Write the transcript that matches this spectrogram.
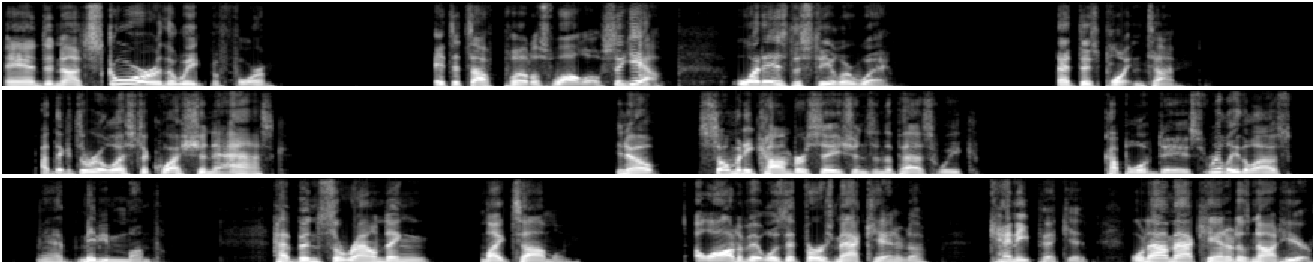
and did not score the week before. It's a tough pill to swallow. So, yeah, what is the Steeler way at this point in time? I think it's a realistic question to ask. You know, so many conversations in the past week, couple of days, really the last eh, maybe month, have been surrounding Mike Tomlin. A lot of it was at first Matt Canada, Kenny Pickett. Well, now Matt Canada's not here.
